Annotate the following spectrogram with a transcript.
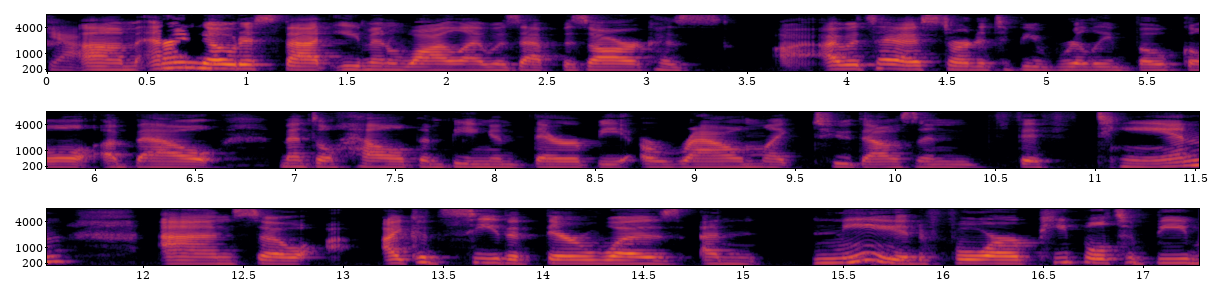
Yeah. Um, and I noticed that even while I was at Bazaar, because I would say I started to be really vocal about mental health and being in therapy around like 2015. And so I could see that there was a need for people to be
